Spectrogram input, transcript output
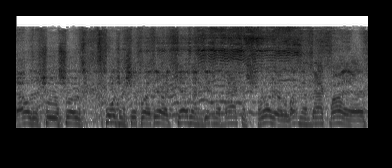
That was a true sportsmanship right there. Kevin getting the back of Schroeder, letting him back by there.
